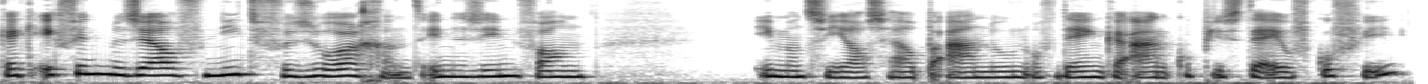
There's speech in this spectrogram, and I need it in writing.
Kijk, ik vind mezelf niet verzorgend in de zin van iemand zijn jas helpen aandoen of denken aan kopjes thee of koffie.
